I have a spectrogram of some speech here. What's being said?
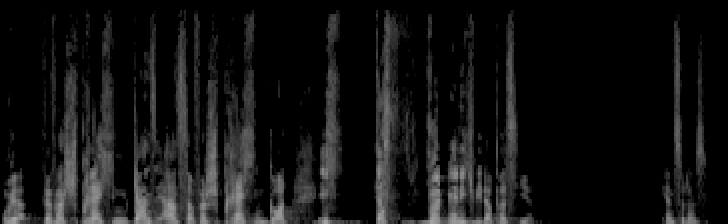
Und wir, wir versprechen, ganz ernsthaft, versprechen Gott, ich, das wird mir nicht wieder passieren. Kennst du das?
